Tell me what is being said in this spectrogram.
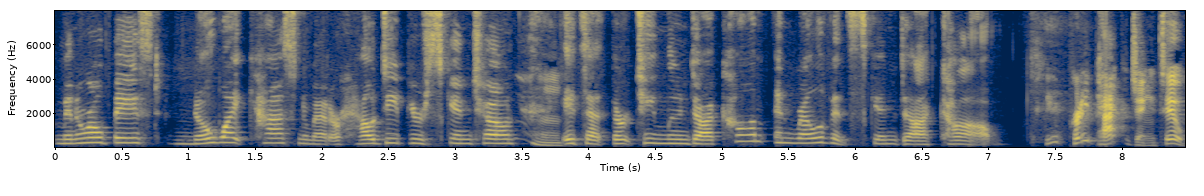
mineral based, no white cast, no matter how deep your skin tone. Hmm. It's at 13lune.com and relevantskin.com. Cute, Pretty packaging too.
